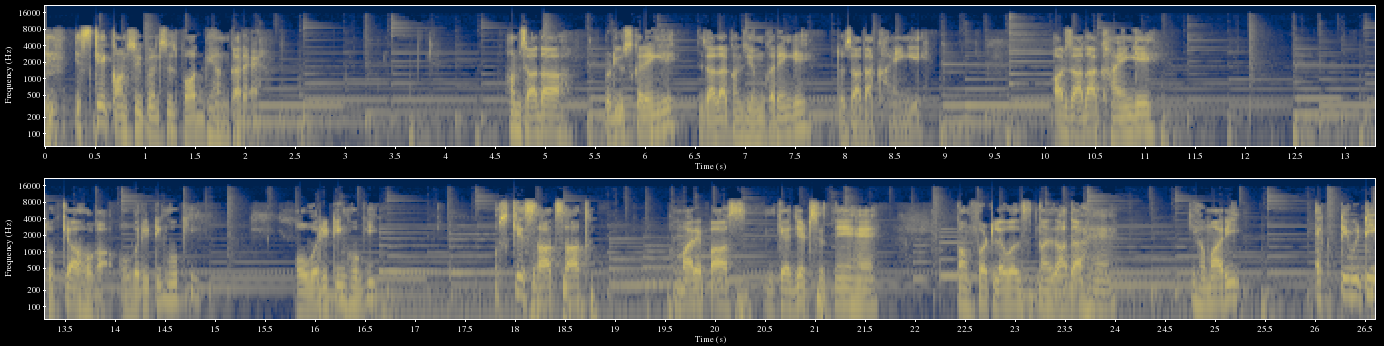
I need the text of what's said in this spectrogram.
इसके कॉन्सिक्वेंसेस बहुत भयंकर है। हम ज़्यादा प्रोड्यूस करेंगे, ज़्यादा कंज्यूम करेंगे तो ज़्यादा खाएँगे। और ज़्यादा खाएँगे तो क्या होगा? ओवर ईटिंग होगी। ओवर ईटिंग होगी। उसके साथ साथ हमारे पास गैजेट्स इतने हैं कंफर्ट लेवल्स इतना ज़्यादा हैं, कि हमारी एक्टिविटी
